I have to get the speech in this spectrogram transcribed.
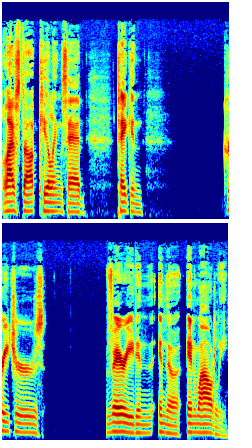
livestock killings had taken creatures varied in in the in wildly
